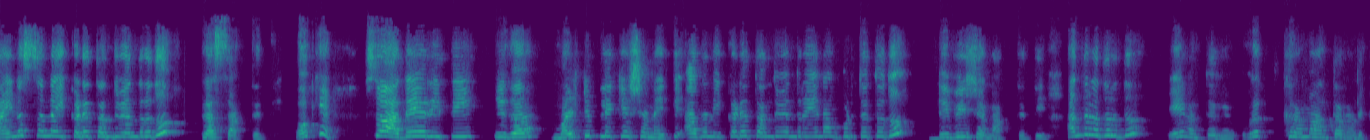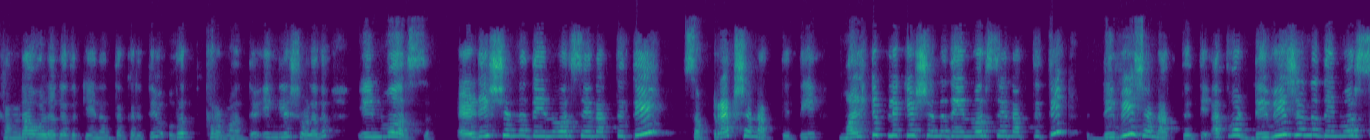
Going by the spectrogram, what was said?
ಮೈನಸ್ ಅನ್ನ ಈ ಕಡೆ ತಂದ್ವಿ ಅಂದ್ರದು ಪ್ಲಸ್ ಆಗ್ತೈತಿ. ಓಕೆ ಸೊ ಅದೇ ರೀತಿ ಈಗ ಮಲ್ಟಿಪ್ಲಿಕೇಶನ್ ಐತಿ. ಅದನ್ನ ಈ ಕಡೆ ತಂದ್ವಿ ಅಂದ್ರೆ ಏನಾಗ್ಬಿಡ್ತೈತಿ ಅದು? ಡಿವಿಷನ್ ಆಗ್ತೈತಿ. ಅಂದ್ರೆ ಅದರದ್ದು ಏನಂತೀರಿ ನೀವು? ವೃತ್ಕ್ರಮ ಅಂತ ನೋಡಿ. ಕನ್ನಡ ಒಳಗ ಅದಕ್ಕೆ ಏನಂತ ಕರಿತೀವಿ? ವೃತ್ಕ್ರಮ ಅಂತೀವಿ. ಇಂಗ್ಲಿಷ್ ಒಳಗ ಇನ್ವರ್ಸ್ ಎಡಿಷನ್ ಇನ್ವರ್ಸ್ ಏನಾಗ್ತೈತಿ? ಸಬ್ಟ್ರಾಕ್ಷನ್ ಆಗ್ತೈತಿ. ಮಲ್ಟಿಪ್ಲಿಕೇಶನ್ ಇನ್ವರ್ಸ್ ಏನಾಗ್ತೈತಿ? ಡಿವಿಷನ್ ಆಗ್ತೈತಿ. ಅಥವಾ division inverse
